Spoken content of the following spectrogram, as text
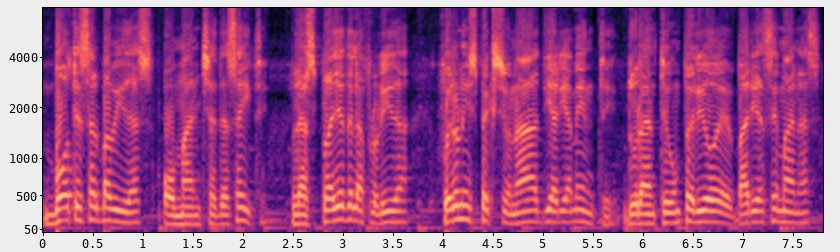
botes salvavidas o manchas de aceite. Las playas de la Florida fueron inspeccionadas diariamente durante un periodo de varias semanas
